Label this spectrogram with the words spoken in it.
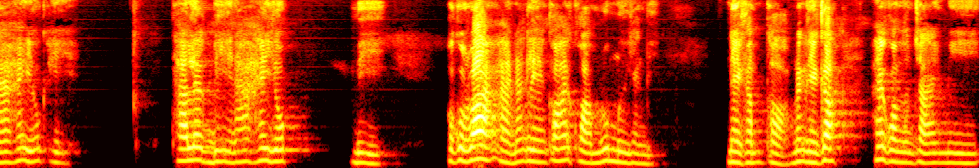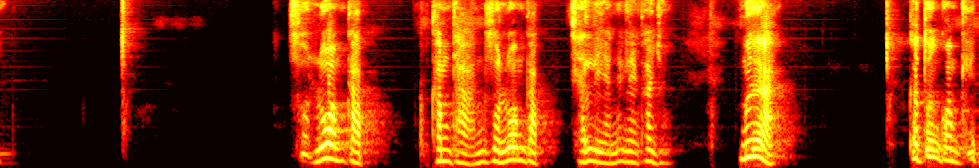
นะ ให้ยก A ถ้าเลือก B นะ ให้ยก B ปรากฏว่าอ่านักเรียนก็ให้ความร่วมมืออย่างดี ในคำตอบนักเรียนก็ให้ความสนใจมี ส่วนร่วมกับคำถามส่วนร่วมกับชั้นเรียนนักเรียนก็ยก เมื่อกระตุ้นความคิด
